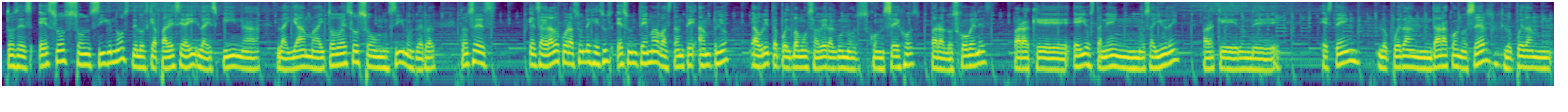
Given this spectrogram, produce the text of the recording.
Entonces, esos son signos de los que aparece ahí la espina, la llama y todo eso son signos, ¿verdad? Entonces, el Sagrado Corazón de Jesús es un tema bastante amplio Ahorita pues vamos a ver algunos consejos para los jóvenes, para que ellos también nos ayuden, para que donde estén lo puedan dar a conocer, lo puedan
